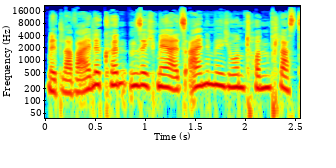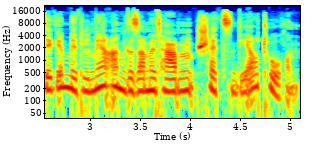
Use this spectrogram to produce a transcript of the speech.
Mittlerweile könnten sich mehr als eine Million Tonnen Plastik im Mittelmeer angesammelt gesammelt haben, schätzen die Autoren.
